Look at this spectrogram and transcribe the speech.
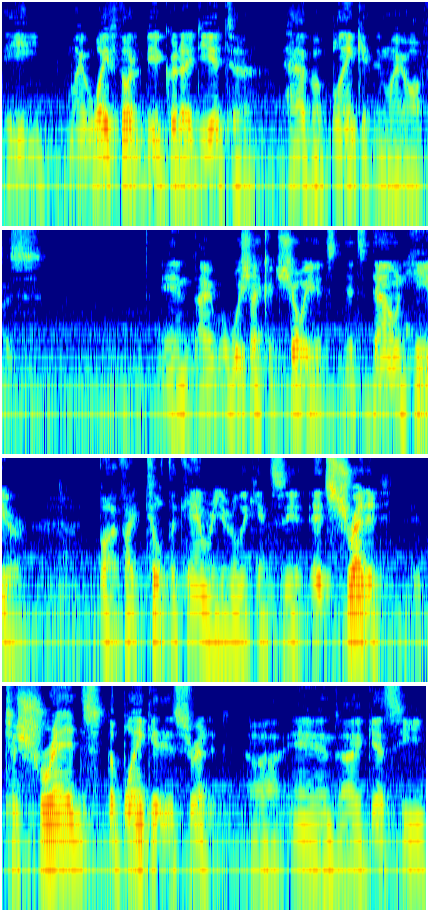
he, my wife thought it'd be a good idea to have a blanket in my office, and I wish I could show you. It's it's down here but if I tilt the camera, you really can't see it. It's shredded. To shreds, the blanket is shredded. Uh, and I guess he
